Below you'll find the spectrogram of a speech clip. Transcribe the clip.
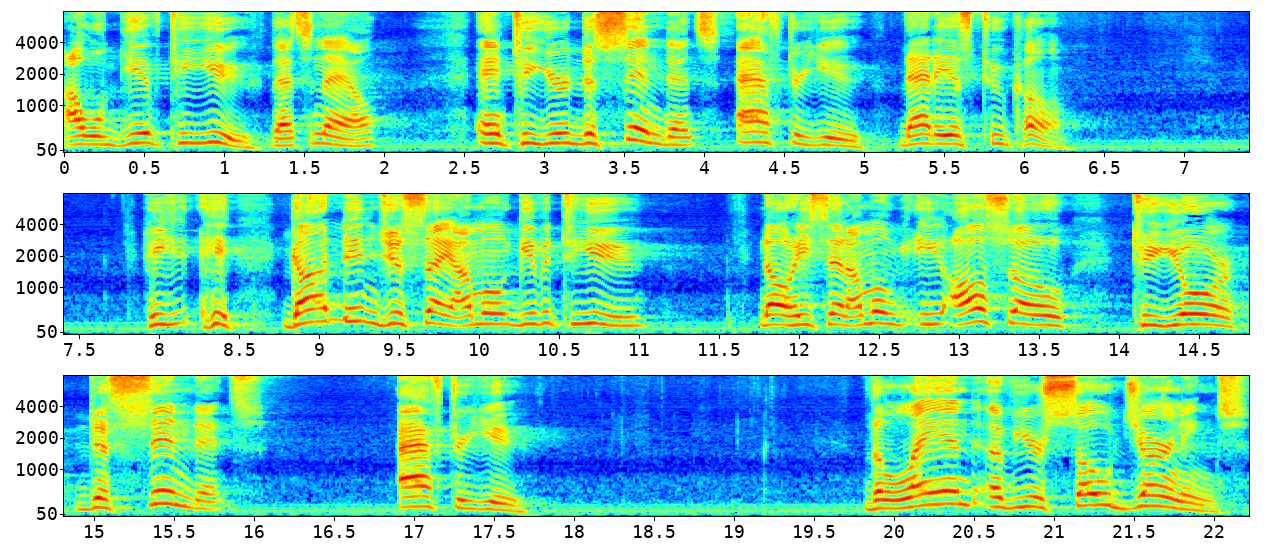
I will give to you, that's now, and to your descendants after you, that is to come. He, he, God didn't just say, I'm going to give it to you. No, He said, I'm going to also to your descendants after you. The land of your sojournings,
